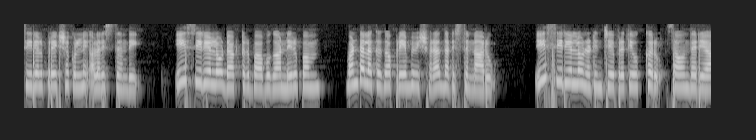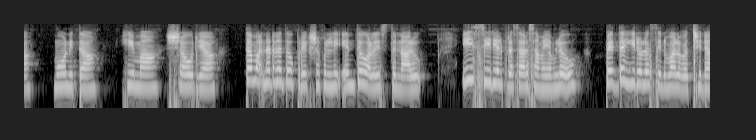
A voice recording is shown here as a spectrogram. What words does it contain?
సీరియల్ ప్రేక్షకుల్ని అలరిస్తుంది. ఈ సీరియల్లో డాక్టర్ బాబుగా నిరుపం వంటలక్కగా ప్రేమి విశ్వనాథ్ నటిస్తున్నారు. ఈ సీరియల్లో నటించే ప్రతి ఒక్కరూ సౌందర్య మోనిత హిమ శౌర్య తమ నటనతో ప్రేక్షకుల్ని ఎంతో అలరిస్తున్నారు. ఈ సీరియల్ ప్రసార సమయంలో పెద్ద హీరోల సినిమాలు వచ్చినా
